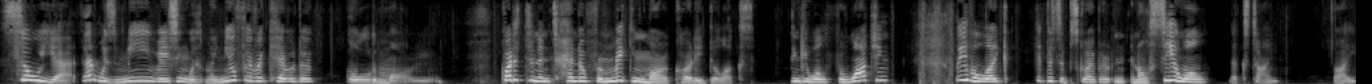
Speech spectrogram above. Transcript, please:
So yeah, that was me racing with my new favorite character, Golden Mario. Credit to Nintendo for making Mario Kart 8 Deluxe. Thank you all for watching. Leave a like, hit the subscribe button, and I'll see you all next time. Bye.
